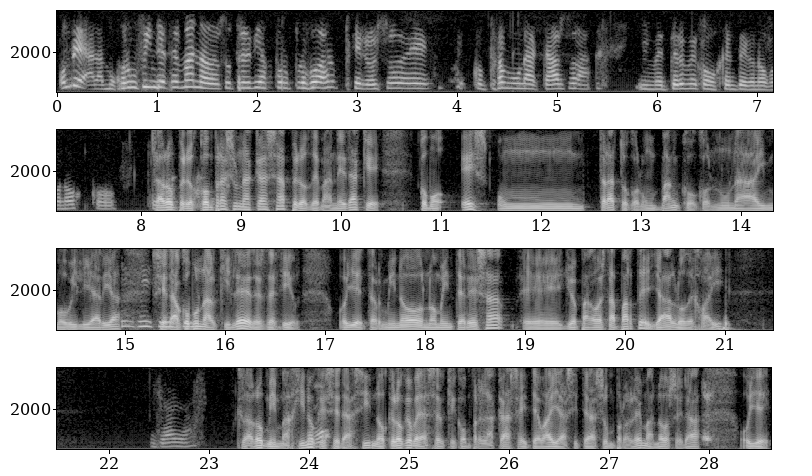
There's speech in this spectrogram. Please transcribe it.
Hombre, a lo mejor un fin de semana, dos o tres días por probar, pero eso de comprarme una casa y meterme con gente que no conozco. Claro, pero compras una casa, pero de manera que, como es un trato con un banco, con una inmobiliaria, Sí, sí, sí, será sí. como un alquiler. Es decir, oye, termino, no me interesa, eh, yo he pagado esta parte, ya lo dejo ahí. Ya, ya. Claro, me imagino que será así. No creo que vaya a ser que compre la casa y te vayas y te das un problema. No, será, oye,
